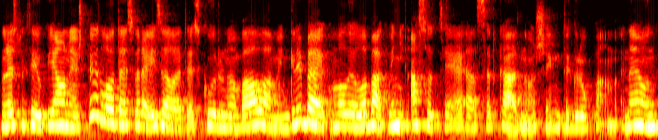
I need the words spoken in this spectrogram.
Un, respektīvi, ka jaunieši piedaloties varēja izvēlēties, kuru no balvām viņi gribēja, un vēl jau labāk viņi asociējās ar kādu no šīm grupām. Un,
